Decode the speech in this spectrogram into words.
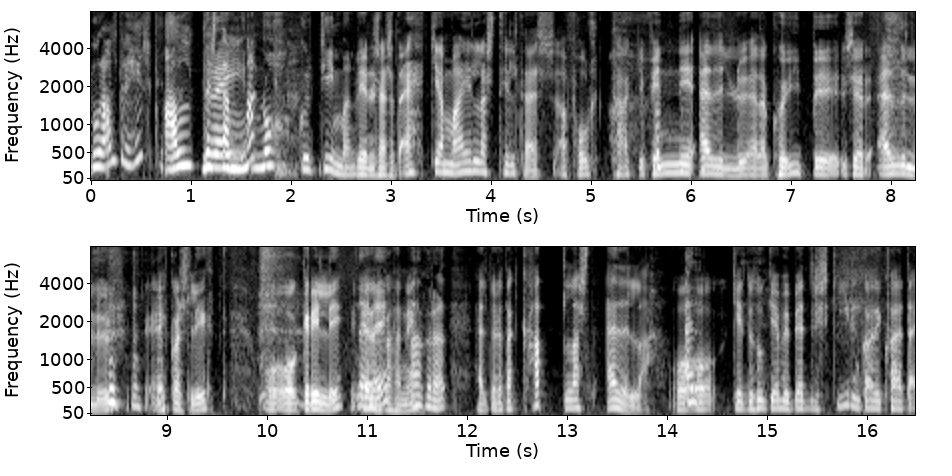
Þú er aldrei heyrt þetta. Aldrei nokkur tíman. Við erum sagt ekki að mælast til þess að fólk taki, finni eðlu eða kaupi sér eðlur, eitthvað slíkt og, og grilli Nei, eða nei, eitthvað þannig. akkurat. Heldur þetta kallast eðla og, En- og getur þú gefið betri skýringu á því hvað þetta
